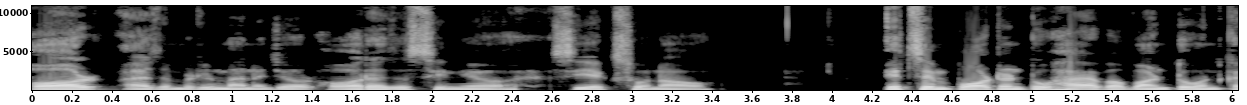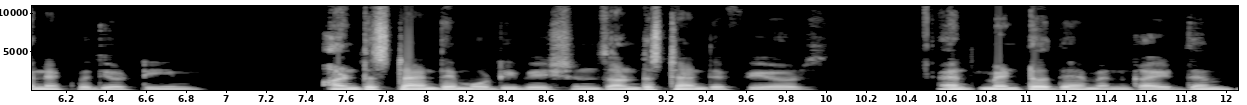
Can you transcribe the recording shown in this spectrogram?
or as a middle manager or as a senior cxo now it's important to have a one-to-one connect with your team understand their motivations understand their fears and mentor them and guide them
